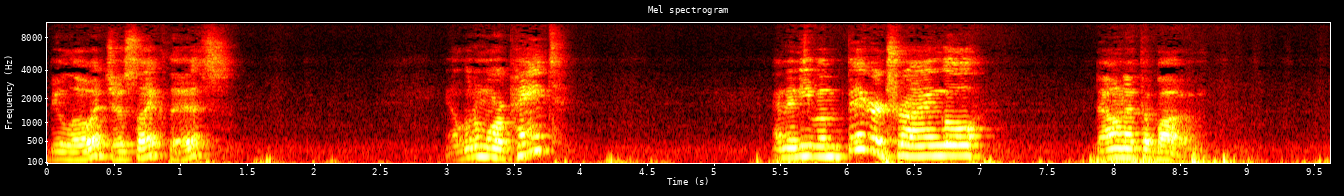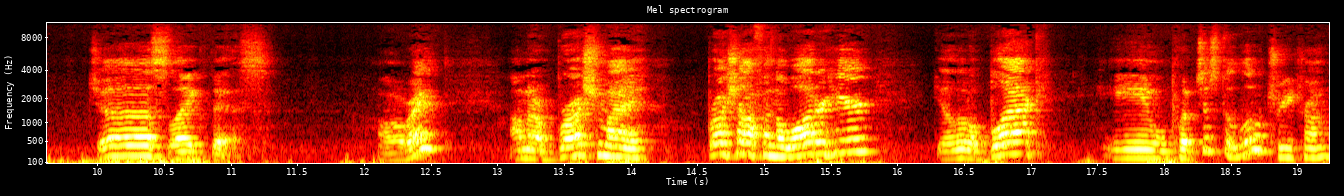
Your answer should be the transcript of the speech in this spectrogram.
below it, just like this. And a little more paint. And an even bigger triangle down at the bottom. Just like this. All right. I'm going to brush my brush off in the water here, get a little black, and we'll put just a little tree trunk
